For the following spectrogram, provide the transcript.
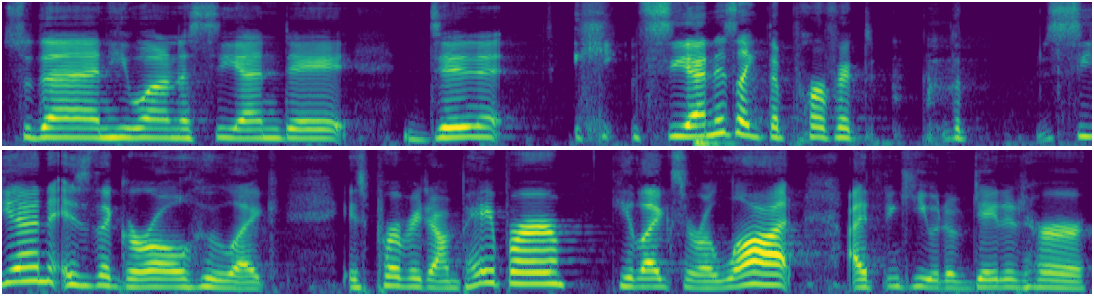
So then he went on a cn date. Didn't he, cn is like the perfect the CN is the girl who like is perfect on paper. He likes her a lot. I think he would have dated her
